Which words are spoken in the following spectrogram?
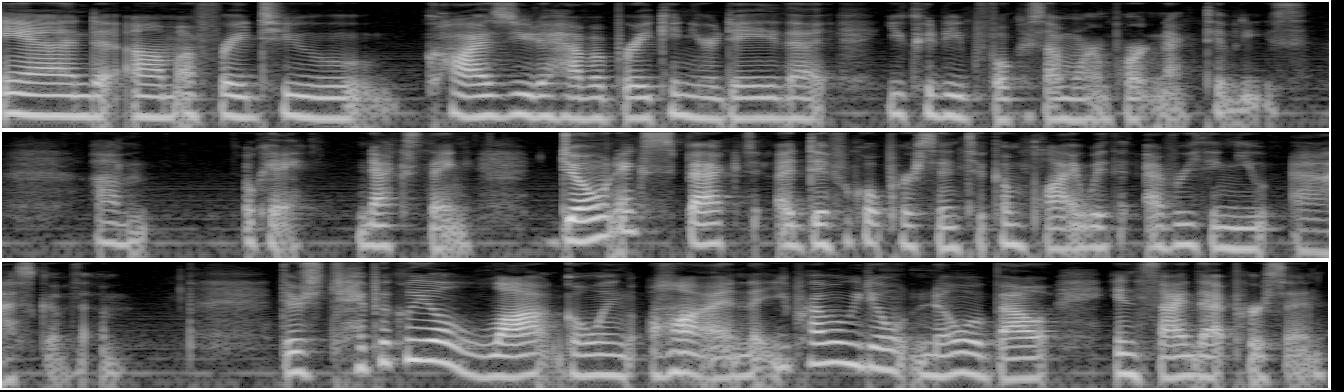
and um, afraid to cause you to have a break in your day that you could be focused on more important activities. Um, okay, next thing don't expect a difficult person to comply with everything you ask of them. There's typically a lot going on that you probably don't know about inside that person,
